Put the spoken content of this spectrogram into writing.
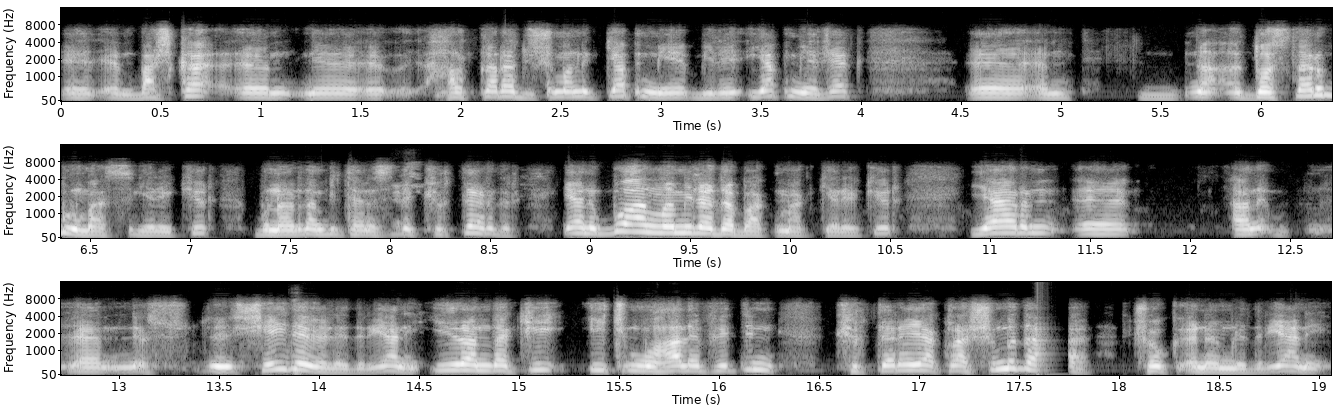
e, başka e, e, halklara düşmanlık yapmaya, bile, yapmayacak e, dostları bulması gerekiyor. Bunlardan bir tanesi de Kürtlerdir. Yani bu anlamıyla da bakmak gerekiyor. Yarın e, hani, e, şey de öyledir. Yani İran'daki iç muhalefetin Kürtlere yaklaşımı da çok önemlidir. Yani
